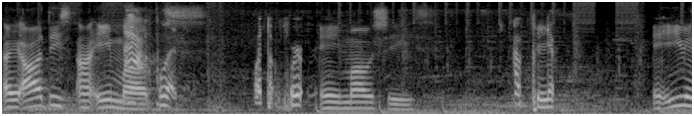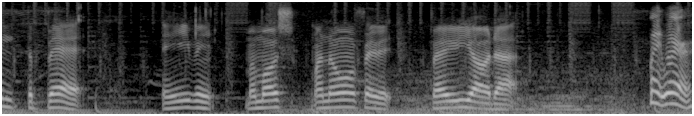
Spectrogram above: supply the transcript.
Uh, all these are what? emotes, What the frick? emojis, A flip. and even the bat, and even my most, my number one favorite, Baby Yoda. Wait, where?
